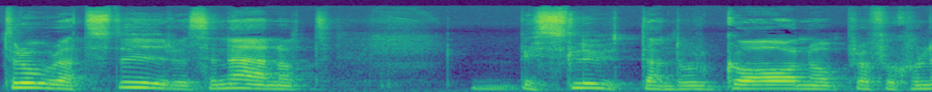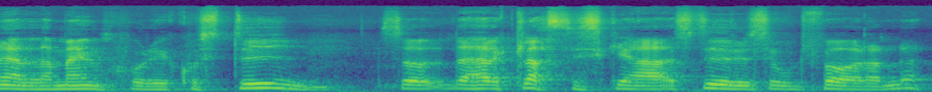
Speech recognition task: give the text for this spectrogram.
tror att styrelsen är något beslutande organ av professionella människor i kostym. Så det här klassiska styrelseordförande.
